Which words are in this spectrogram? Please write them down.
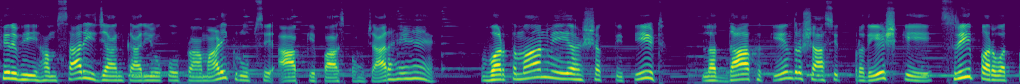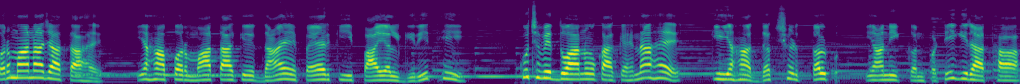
फिर भी हम सारी जानकारियों को प्रामाणिक रूप से आपके पास पहुँचा रहे हैं। वर्तमान में यह शक्तिपीठ लद्दाख केंद्र शासित प्रदेश के श्री पर्वत पर माना जाता है। यहाँ पर माता के दाएँ पैर की पायल गिरी थी। कुछ विद्वानों का कहना है कि यहाँ दक्षिण तल्प यानी कनपटी गिरा था।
